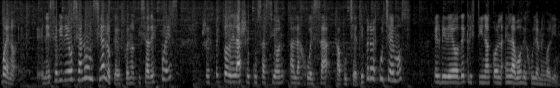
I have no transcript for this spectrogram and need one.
Bueno, en ese video se anuncia lo que fue noticia después respecto de la recusación a la jueza Capuchetti. Pero escuchemos el video de Cristina con, en la voz de Julia Mengolini.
